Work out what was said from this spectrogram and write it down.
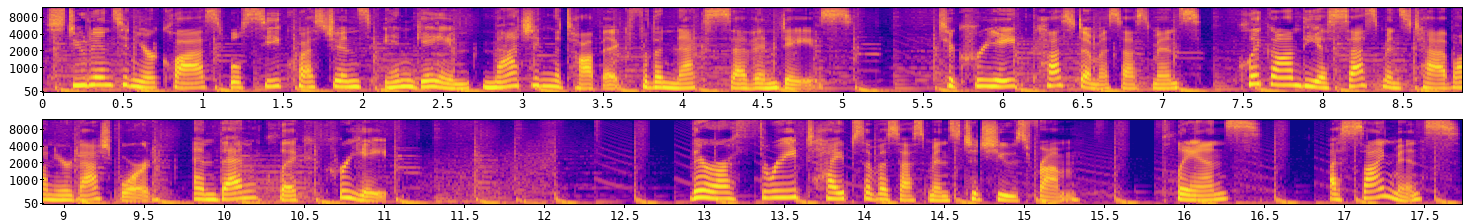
Students in your class will see questions in-game matching the topic for the next seven days. To create custom assessments, click on the Assessments tab on your dashboard, and then click Create. There are three types of assessments to choose from. Plans, assignments,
